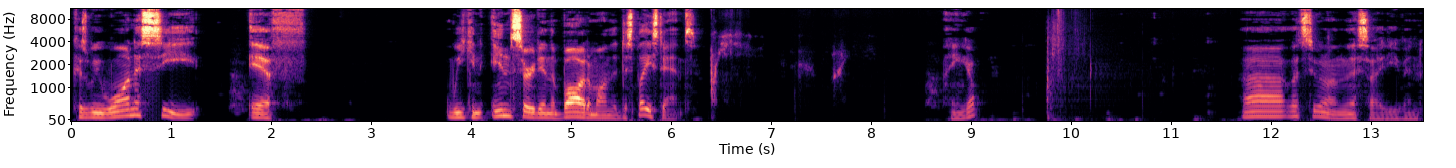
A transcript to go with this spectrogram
Because we want to see if we can insert in the bottom on the display stands. There you go. Uh, let's do it on this side even.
